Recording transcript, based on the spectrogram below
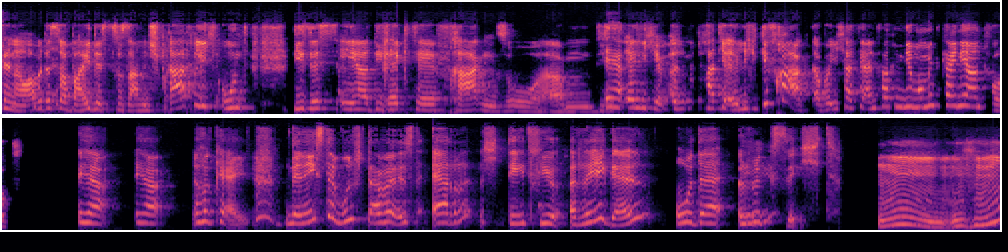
Genau, aber das war beides zusammen, sprachlich und dieses eher direkte Fragen, so ähm, dieses ja. ehrliche, also hat ja ehrlich gefragt, aber ich hatte einfach in dem Moment keine Antwort. Ja, ja, Okay. Der nächste Buchstabe ist R, steht für Regel oder mhm. Rücksicht. Mm, mhm.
